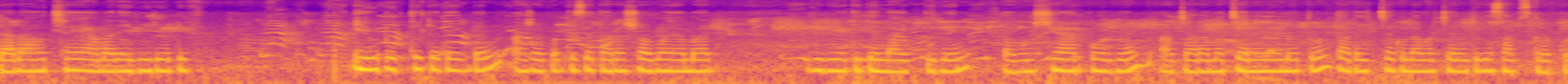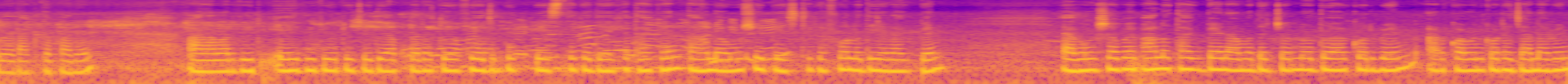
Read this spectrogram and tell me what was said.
যারা হচ্ছে আমার এই ভিডিওটি ইউটিউব থেকে দেখবেন, আশা করতেছি তারা সবাই আমার ভিডিওটিকে লাইক দিবেন এবং শেয়ার করবেন। আর যারা আমার চ্যানেলে নতুন, তারা ইচ্ছা করলে আমার চ্যানেলটিকে সাবস্ক্রাইব করে রাখতে পারেন। আর আমার এই ভিডিওটি যদি আপনারা কেউ ফেসবুক পেজ থেকে দেখে থাকেন, তাহলে অবশ্যই পেজটিকে ফলো দিয়ে রাখবেন। এবং সবাই ভালো থাকবেন, আমাদের জন্য দোয়া করবেন, আর কমেন্ট করে জানাবেন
